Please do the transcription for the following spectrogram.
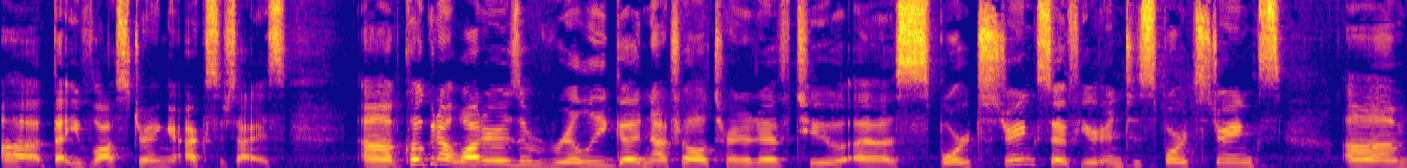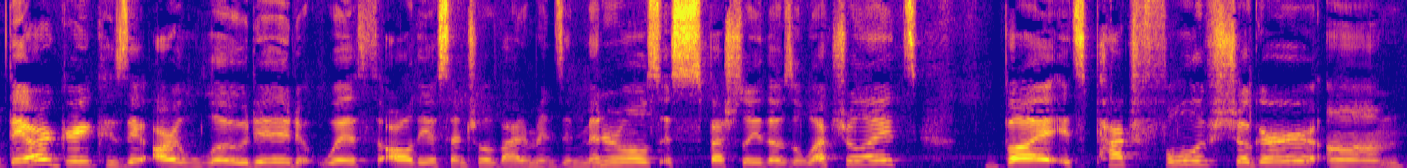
uh, that you've lost during your exercise. Um, coconut water is a really good natural alternative to a sports drink. So if you're into sports drinks, um, they are great because they are loaded with all the essential vitamins and minerals, especially those electrolytes but it's packed full of sugar, um,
